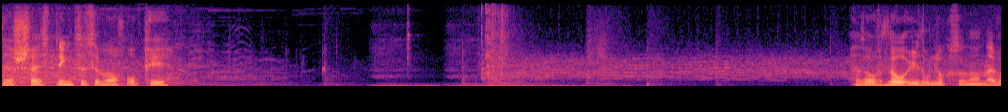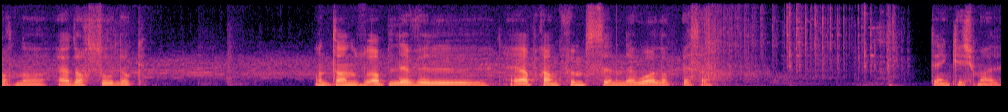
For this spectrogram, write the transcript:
der scheiß Dings ist immer noch OP. Also auf Low Elo-Lock, sondern einfach nur, ja doch, Sulok. Und dann so ab Level, ja, ab Rang 15 der Warlock besser. Denke ich mal.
